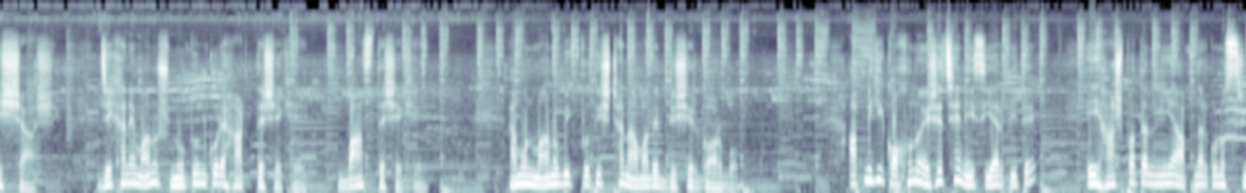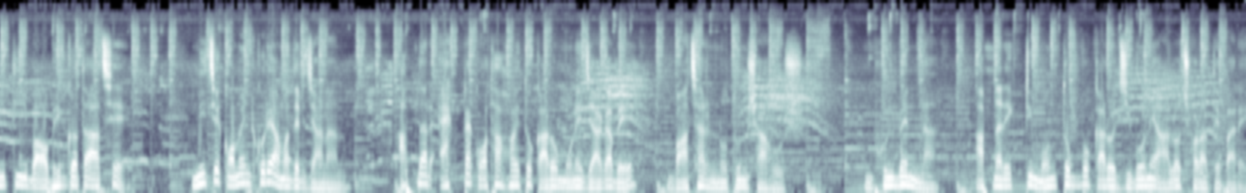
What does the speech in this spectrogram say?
বিশ্বাস, যেখানে মানুষ নতুন করে হাঁটতে শেখে, বাঁচতে শেখে। এমন মানবিক প্রতিষ্ঠান আমাদের দেশের গর্ব। আপনি কি কখনো এসেছেন এই সিআরপিতে এই হাসপাতাল নিয়ে আপনার কোনো স্মৃতি বা অভিজ্ঞতা আছে? নিচে কমেন্ট করে আমাদের জানান। আপনার একটা কথা হয়তো কারও মনে জাগাবে, বাঁচার নতুন সাহস। ভুলবেন না, আপনার একটি মন্তব্য কারও জীবনে আলো ছড়াতে পারে।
